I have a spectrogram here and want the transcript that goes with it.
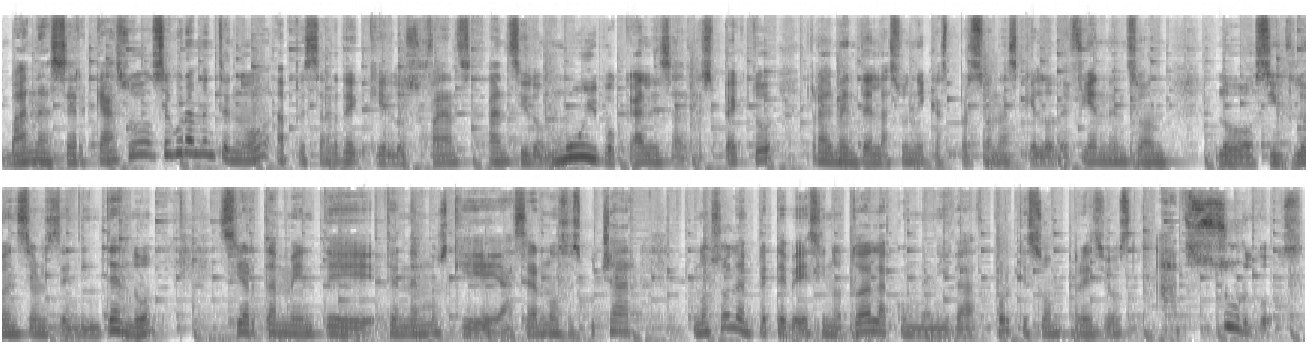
¿Van a hacer caso? Seguramente no, a pesar de que los fans han sido muy vocales al respecto. Realmente las únicas personas que lo defienden son los influencers de Nintendo. Ciertamente tenemos que hacernos escuchar, no solo en PTV, sino toda la comunidad, porque son precios absurdos,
